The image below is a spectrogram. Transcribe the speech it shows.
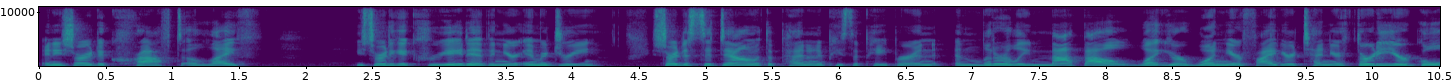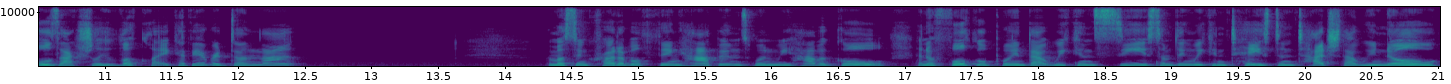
and you started to craft a life? You started to get creative in your imagery you started to sit down with a pen and a piece of paper and, and literally map out what your one year, five year, 10 year, 30 year goals actually look like. Have you ever done that? The most incredible thing happens when we have a goal and a focal point that we can see, something we can taste and touch that we know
